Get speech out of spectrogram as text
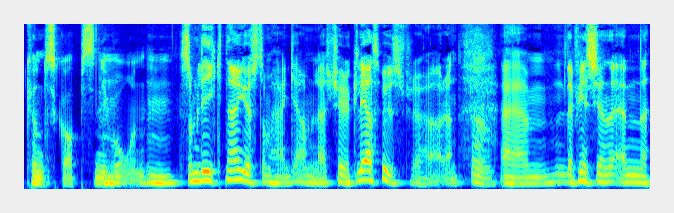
kunskapsnivån. Mm, mm. Som liknar just de här gamla kyrkliga husförhören. Um, det finns ju en, en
